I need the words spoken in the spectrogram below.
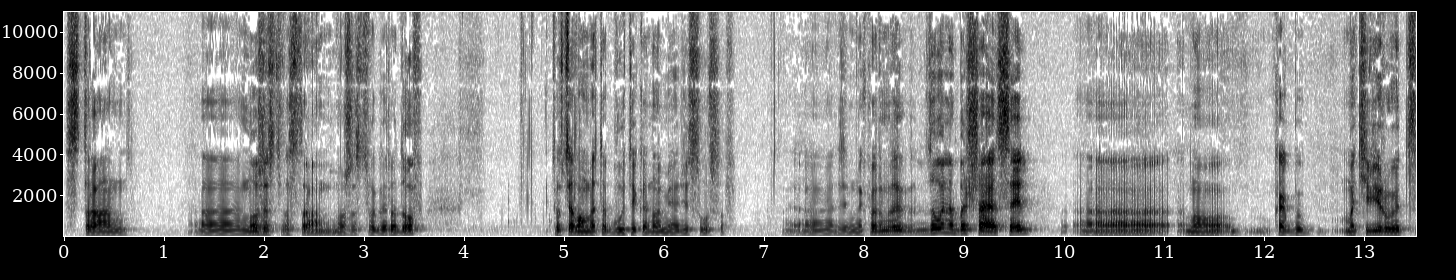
стран, э, множество стран, множество городов, то в целом это будет экономия ресурсов э, земных. Поэтому это довольно большая цель, э, но как бы мотивирует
